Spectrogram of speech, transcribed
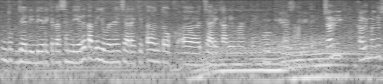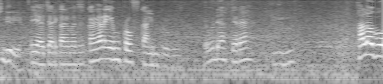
untuk jadi diri kita sendiri tapi gimana cara kita untuk eh, cari kalimatnya. Oke Ya, oke. something. Cari kalimatnya sendiri ya. Iya, cari kalimatnya. Kan karena improve kan. Improve. Ya udah akhirnya Mhm. Halo Bu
